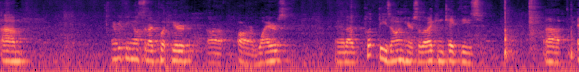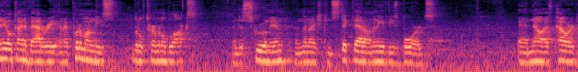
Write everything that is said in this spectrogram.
Um, everything else that I put here uh, are wires, and I've put these on here so that I can take these, uh, any old kind of battery, and I put them on these little terminal blocks and just screw them in, and then I can stick that on any of these boards. And now I've powered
